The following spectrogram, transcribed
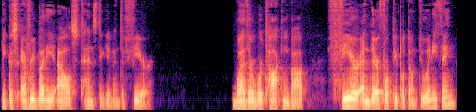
Because everybody else tends to give into fear. Whether we're talking about fear and therefore people don't do anything,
